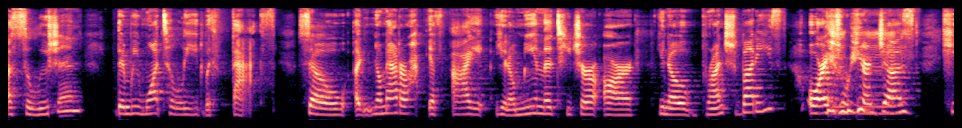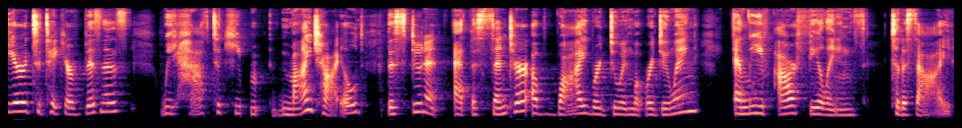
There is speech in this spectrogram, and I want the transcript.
a solution, then we want to lead with facts. So uh, no matter if I, you know, me and the teacher are you know, brunch buddies, or if we are mm-hmm. just here to take care of business, we have to keep my child, the student, at the center of why we're doing what we're doing and leave our feelings to the side.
